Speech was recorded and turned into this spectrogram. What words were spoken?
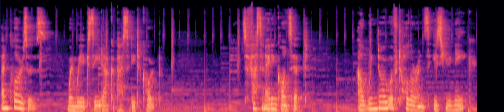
and closes when we exceed our capacity to cope. It's a fascinating concept our window of tolerance is unique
